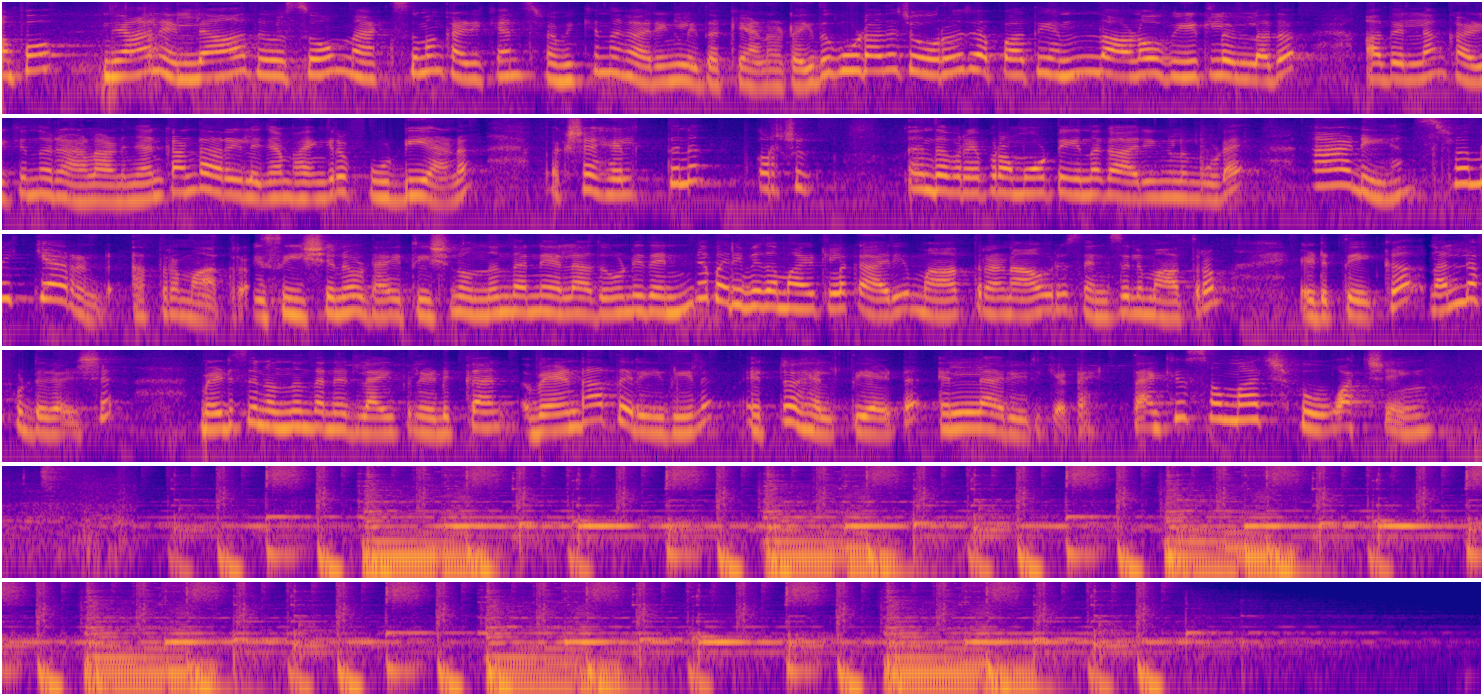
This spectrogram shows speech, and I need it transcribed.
അപ്പോൾ ഞാൻ എല്ലാ ദിവസവും മാക്സിമം കഴിക്കാൻ ശ്രമിക്കുന്ന കാര്യങ്ങൾ ഇതൊക്കെയാണ് കേട്ടോ. ഇതുകൂടാതെ ചോറ് ചപ്പാത്തി എന്താണോ വീട്ടിലുള്ളത് അതെല്ലാം കഴിക്കുന്ന ഒരാളാണ്. ഞാൻ കണ്ടറിയില്ല ഞാൻ ഭയങ്കര ഫുഡിയാണ് പക്ഷേ ഹെൽത്തിന് കുറച്ച് എന്താ പറയുക പ്രൊമോട്ട് ചെയ്യുന്ന കാര്യങ്ങളും കൂടെ ആഡ് ചെയ്യാൻ ശ്രമിക്കാറുണ്ട് അത്രമാത്രം. ഫിസീഷ്യനോ ഡയറ്റീഷ്യനോ ഒന്നും തന്നെയല്ല. അതുകൊണ്ട് ഇത് എന്റെ പരിമിതമായിട്ടുള്ള കാര്യം മാത്രമാണ് ആ ഒരു സെൻസിൽ മാത്രം എടുത്തേക്ക് നല്ല ഫുഡ് കഴിച്ച് മെഡിസിൻ ഒന്നും തന്നെ ലൈഫിൽ എടുക്കാൻ വേണ്ടാത്ത രീതിയിൽ ഏറ്റവും ഹെൽത്തി ആയിട്ട് എല്ലാവരും ഇരിക്കട്ടെ. Thank so much for watching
